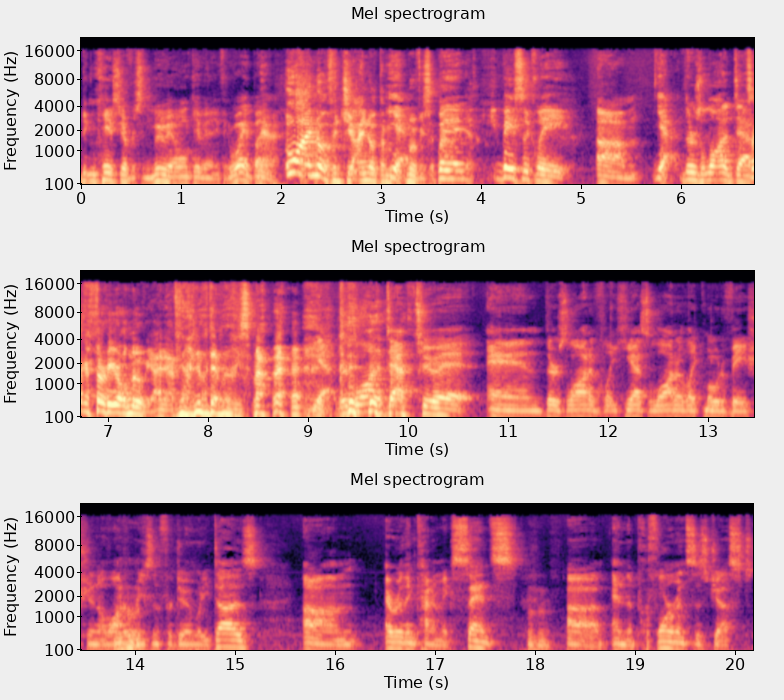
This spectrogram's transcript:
In case you ever seen the movie, I won't give anything away, but Yeah. Well, I know the I know the yeah, movie's but about. yeah. basically, um, yeah, there's a lot of depth. It's like a thirty-year-old movie. I know, I know what that movie's about. yeah, there's a lot of depth to it, and there's a lot of like he has a lot of like motivation, a lot of reason for doing what he does. Um, everything kind of makes sense, uh, and the performance is just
